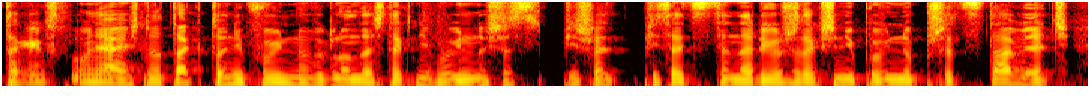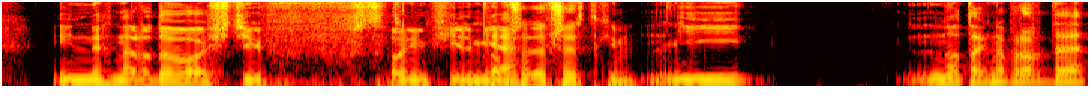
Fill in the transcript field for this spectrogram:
tak jak wspomniałeś, no tak to nie powinno wyglądać, tak nie powinno się pisać, pisać scenariuszy, tak się nie powinno przedstawiać innych narodowości w, w swoim To filmie. przede wszystkim. I no tak naprawdę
